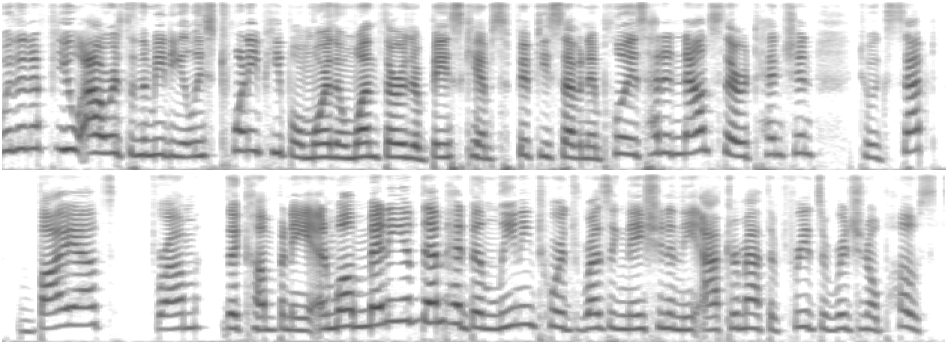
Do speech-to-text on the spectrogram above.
Within a few hours of the meeting, at least 20 people, more than one third of Basecamp's 57 employees, had announced their intention to accept buyouts from the company. And while many of them had been leaning towards resignation in the aftermath of Fried's original post,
